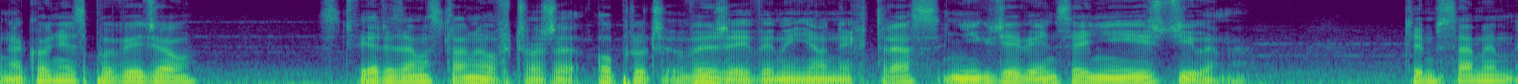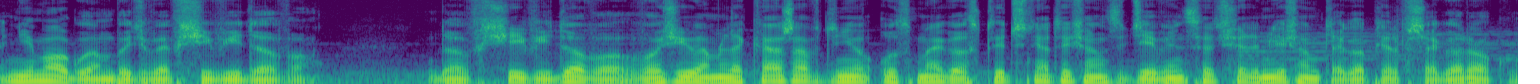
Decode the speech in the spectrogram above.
Na koniec powiedział: Stwierdzam stanowczo, że oprócz wyżej wymienionych tras nigdzie więcej nie jeździłem. Tym samym nie mogłem być we wsi Widowo. Do wsi Widowo woziłem lekarza w dniu 8 stycznia 1971 roku.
